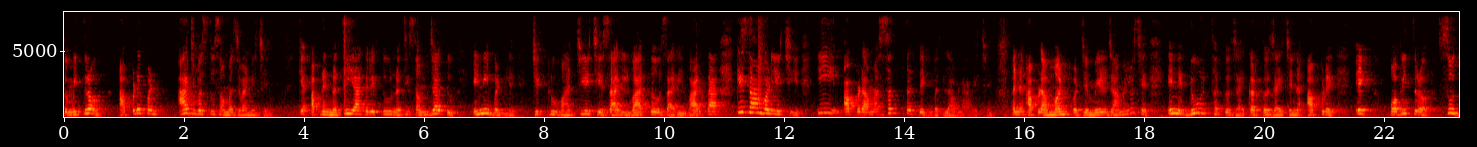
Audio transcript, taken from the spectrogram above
તો મિત્રો, આપણે પણ આ જ વસ્તુ સમજવાની છે. કે આપણે નથી યાદ રહેતું, નથી સમજાતું, એની બદલે જેટલું વાંચીએ છીએ, સારી વાતો, સારી વાર્તા કે સાંભળીએ છીએ, એ આપણામાં સતત એક બદલાવ લાવે છે. અને આપણા મન પર જે મેળ જામેલો છે, એને દૂર થતો જાય, કરતો જાય છે. અને આપણે એક પવિત્ર, શુદ્ધ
